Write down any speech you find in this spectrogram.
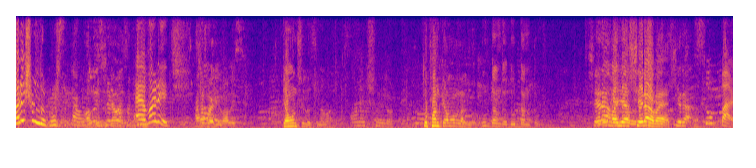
অনেক সুন্দর করছে এভারেজ কেমন ছিল সিনেমা? অনেক সুন্দর। তুফান কেমন লাগল? দুর্দান্ত দুর্দান্ত। সেরা ভাইয়া সেরা ভাইয়া সেরা। সুপার।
